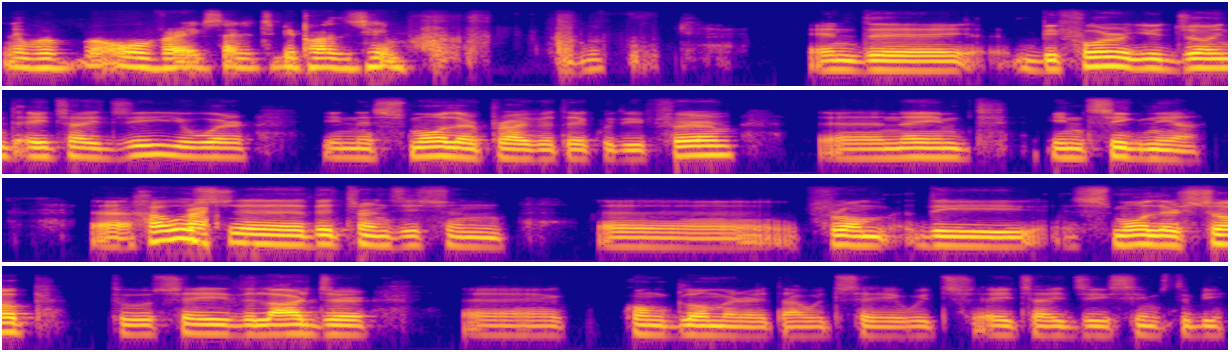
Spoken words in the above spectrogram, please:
you know we're, we're, all very excited to be part of the team. Mm-hmm. And uh, before you joined HIG, you were in a smaller private equity firm uh, named insignia. Uh, how was uh, the transition uh, from the smaller shop to say the larger uh, conglomerate, I would say, which HIG seems to be?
